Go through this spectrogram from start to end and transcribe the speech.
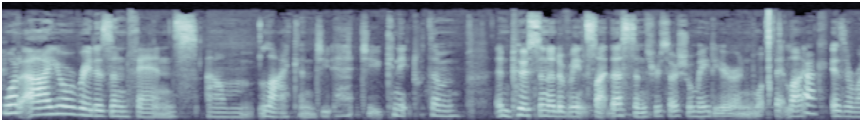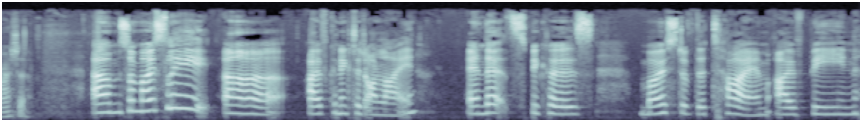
what are your readers and fans um, like, and do you, do you connect with them in person at events like this and through social media? And what's that like Ah. as a writer? Um, so mostly uh, I've connected online, and that's because most of the time I've been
